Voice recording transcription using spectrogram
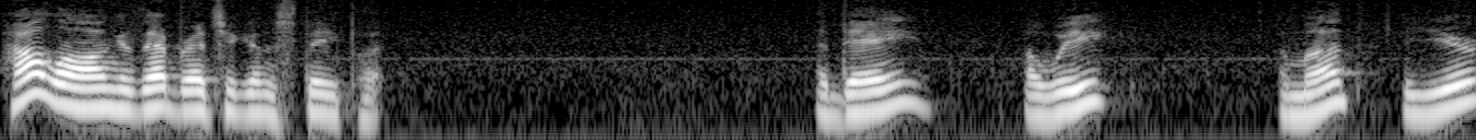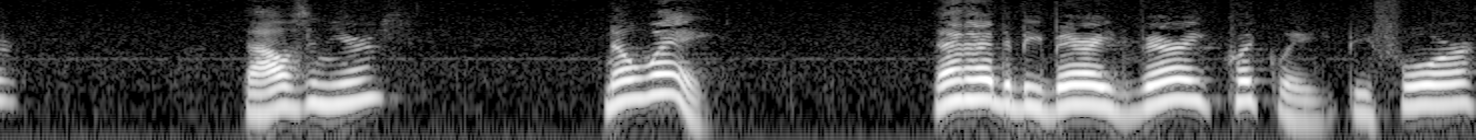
How long is that breccia going to stay put? A day? A week? A month? A year? Thousand years? No way. That had to be buried very quickly before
